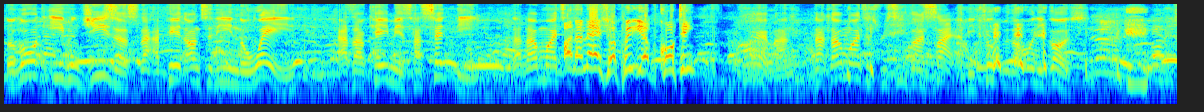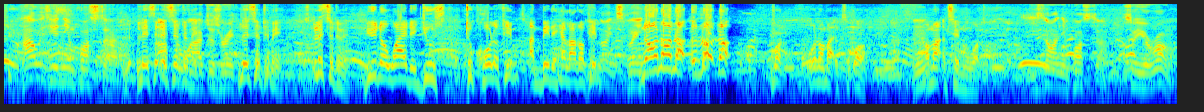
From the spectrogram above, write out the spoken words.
the Lord, even Jesus, that appeared unto thee in the way, as thou camest, has sent thee, that thou mightest. Ananias, you're, you're quoting. Yeah, man. That thou mightest receive thy sight and be filled with the Holy Ghost. How is he an impostor? Listen, listen to me. I've just read. Listen to me. Listen to me. You know why the Jews took hold of him and beat the hell out of him? not explaining. No, no, no, no, no. What? What am I? What? Hmm? I'm not saying what. He's not an impostor, so you're wrong.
